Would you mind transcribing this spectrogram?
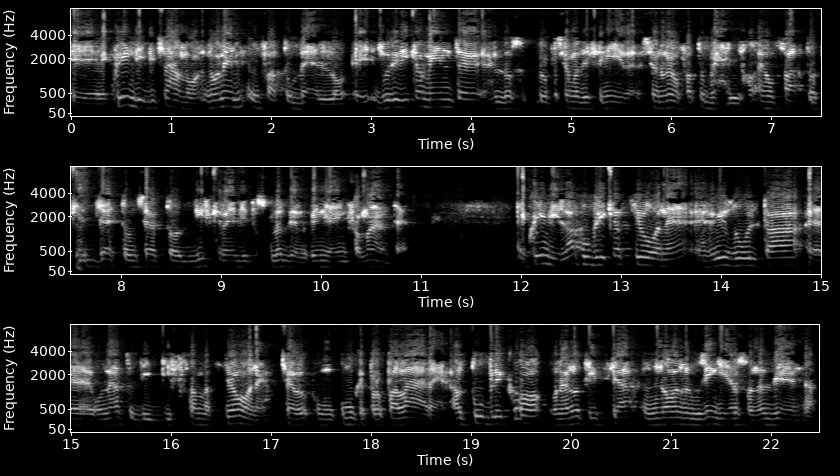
E quindi diciamo non è un fatto bello e giuridicamente lo, lo possiamo definire, se non è un fatto bello è un fatto che getta un certo discredito sull'azienda, quindi è infamante. e quindi la pubblicazione risulta eh, un atto di diffamazione, cioè comunque propalare al pubblico una notizia non lusinghiera su un'azienda.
